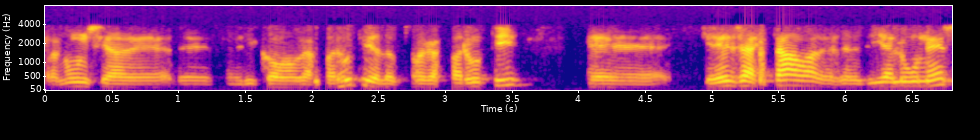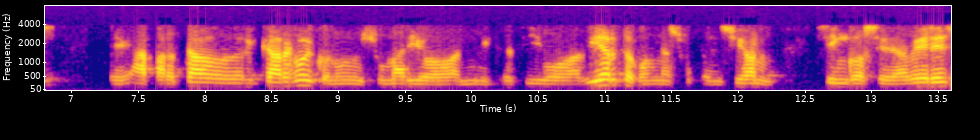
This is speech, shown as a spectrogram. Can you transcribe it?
renuncia de, Federico Gasparuti, del doctor Gasparuti, eh, que ella estaba desde el día lunes eh, apartado del cargo y con un sumario administrativo abierto, con una suspensión sin goce de haberes,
